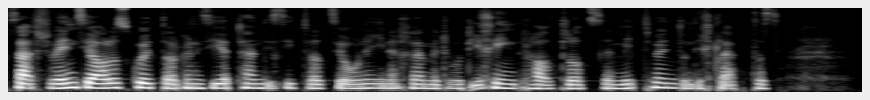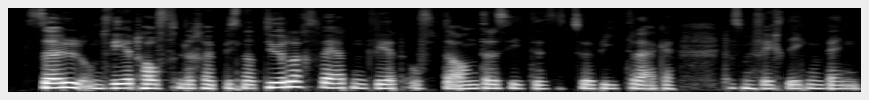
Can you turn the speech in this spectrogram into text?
selbst wenn sie alles gut organisiert haben, in Situationen hineinkommen, wo die Kinder halt trotzdem mitmüssen. Und ich glaube, das soll und wird hoffentlich etwas Natürliches werden und wird auf der anderen Seite dazu beitragen, dass man vielleicht irgendwann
